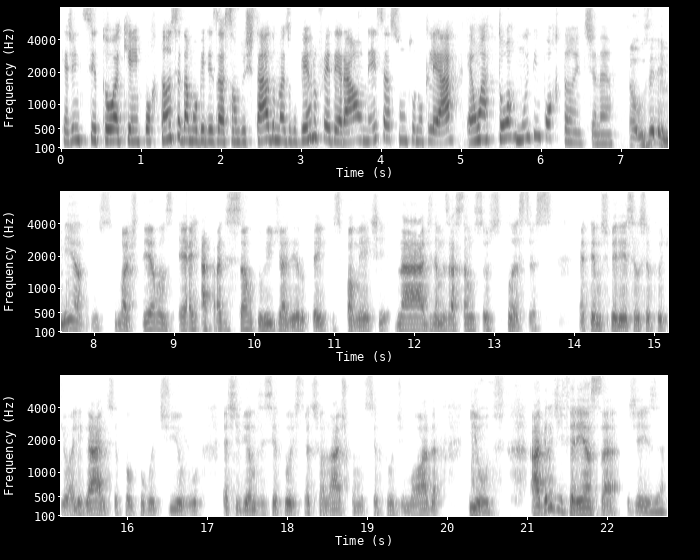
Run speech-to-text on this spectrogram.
que a gente citou aqui a importância da mobilização do Estado, mas o governo federal, nesse assunto nuclear, é um ator muito importante, né? É, os elementos que nós temos é a tradição que o Rio de Janeiro tem, principalmente na dinamização dos seus clusters. É, temos experiência no setor de óleo e gás, no setor automotivo, já tivemos em setores tradicionais, como o setor de moda e outros. A grande diferença, Geisa,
